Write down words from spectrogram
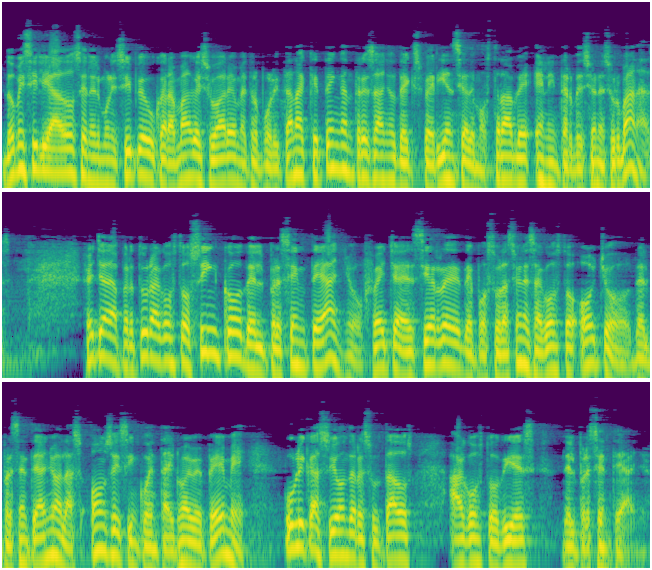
domiciliados en el municipio de Bucaramanga y su área metropolitana que tengan tres años de experiencia demostrable en intervenciones urbanas. Fecha de apertura agosto 5 del presente año. Fecha de cierre de postulaciones agosto 8 del presente año a las 11 y 59 pm. Publicación de resultados agosto 10 del presente año.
